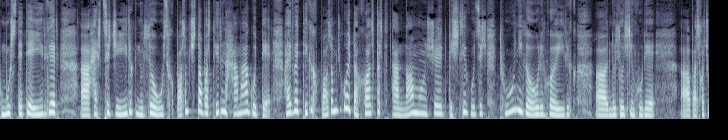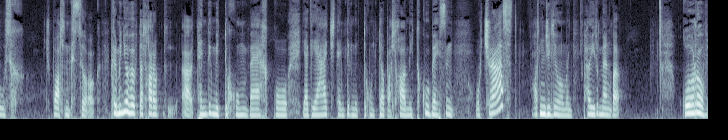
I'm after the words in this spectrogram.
хүмүүстэй те эргээр харьцаж эерэг нөлөө үүсгэх боломжтой бол тэр нь хамаагүй дээр. Харвээ тэгэх боломжгүй тохиолдолд та ном уншиж, бичлэг үзэж түүнийгээ өөрийнхөө эерэг нөлөөлийн хүрээ болгож үүсгэх болно гэсэн үг. Тэгэхээр миний хувьд болохоор таньдаг мэддэг хүн байхгүй, яг яаж таньдаг мэддэг хүнтэй болохоо мэдэхгүй байсан учраас олон жилийн өмнө 2000 3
